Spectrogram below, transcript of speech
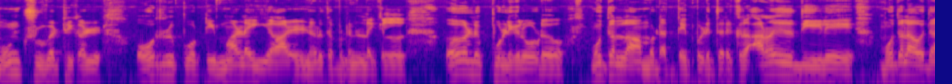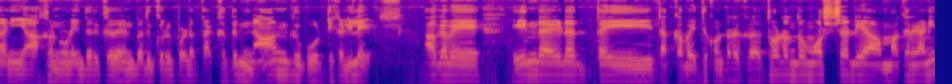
மூன்று வெற்றிகள் ஒரு போட்டி மழையால் நிறுத்தப்பட்ட நிலையில் ஏழு புள்ளிகளோடு முதலாம் இடத்தை பிடித்திருக்கிற அறுதியிலே முதலாவது அணியாக நுழைந்திருக்கிறது என்பது குறிப்பிடத்தக்கது. நான்கு போட்டிகளிலே ஆகவே இந்த இடத்தை தக்க வைத்து கொண்டிருக்கிறது. தொடர்ந்தும் ஆஸ்திரேலியா மகளிர் அணி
